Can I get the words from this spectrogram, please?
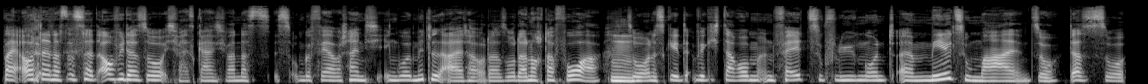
bei Outlanders ist halt auch wieder so, ich weiß gar nicht, wann das ist, ungefähr wahrscheinlich irgendwo im Mittelalter oder so, oder noch davor. Mhm. So, und es geht wirklich darum, ein Feld zu pflügen und ähm, Mehl zu mahlen. So, das ist so.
